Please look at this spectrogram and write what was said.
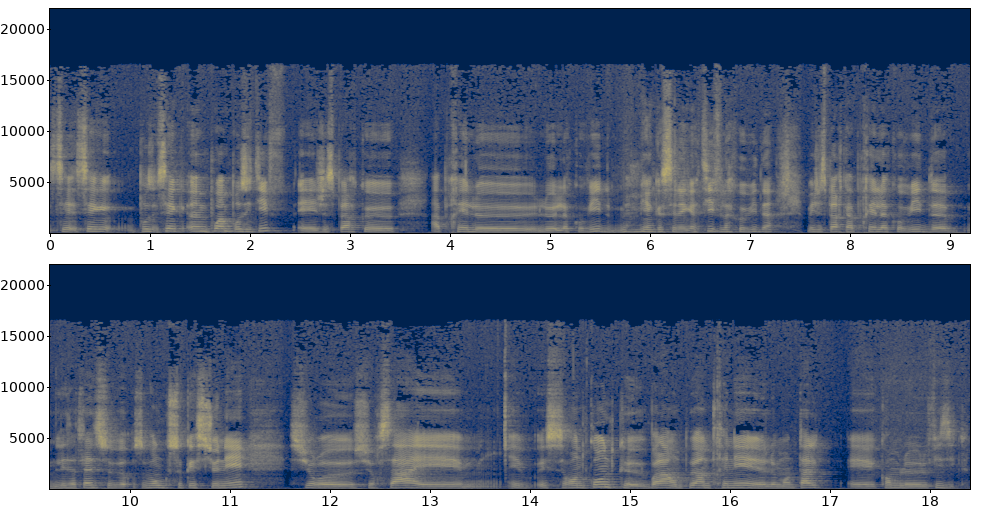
c'est un point positif et j'espère que après le, la Covid, bien que c'est négatif la Covid, hein, mais j'espère qu'après la Covid, les athlètes se, vont se questionner sur, euh, sur ça et, et, se rendre compte que voilà, on peut entraîner le mental et, comme le, physique.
